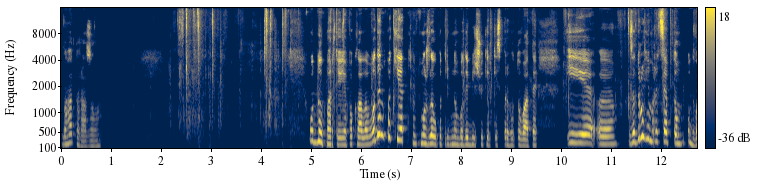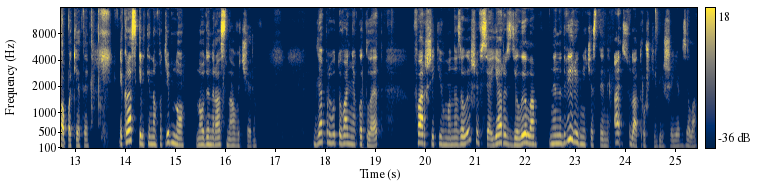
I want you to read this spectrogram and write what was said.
багаторазово. Одну партію я поклала в один пакет, от, можливо, потрібно буде більшу кількість приготувати. І е, за другим рецептом у два пакети. Якраз скільки нам потрібно на один раз на вечерю. Для приготування котлет фарш, який в мене залишився, я розділила не на дві рівні частини, а сюди трошки більше я взяла.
